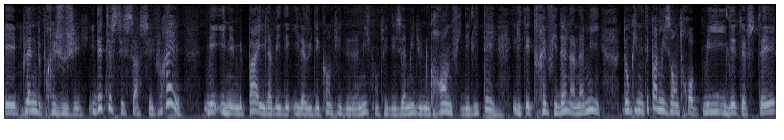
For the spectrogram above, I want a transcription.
et pleine de préjugés. Il détestait ça, c'est vrai, mais il n'aimait pas, il, avait des- il a eu des quantités d'amis, quand des amis d'une grande fidélité. Il était très fidèle à un ami. Donc il n'était pas misanthrope, mais il détestait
